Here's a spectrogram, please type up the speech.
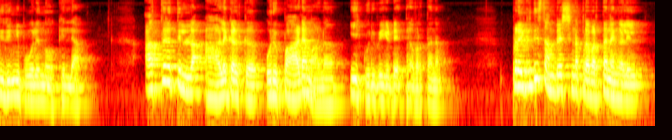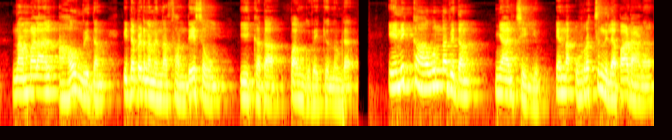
തിരിഞ്ഞു പോലും നോക്കില്ല. അത്തരത്തിലുള്ള ആളുകൾക്ക് ഒരു പാഠമാണ് ഈ കുരുവിയുടെ പ്രവർത്തനം. പ്രകൃതി സംരക്ഷണ പ്രവർത്തനങ്ങളിൽ നമ്മളാൽ ആവും വിധം ഇടപെടണമെന്ന സന്ദേശവും ഈ കഥ പങ്കുവയ്ക്കുന്നുണ്ട് എനിക്കാവുന്ന വിധം ഞാൻ ചെയ്യും എന്ന ഉറച്ച നിലപാടാണ്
